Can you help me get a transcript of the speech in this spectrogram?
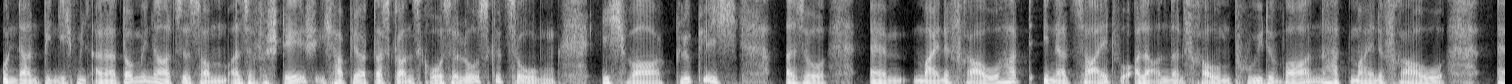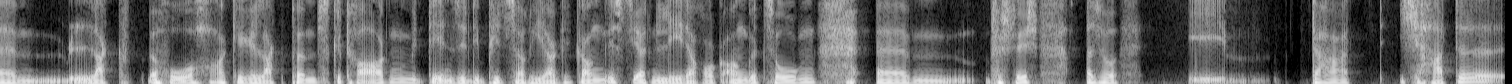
und dann bin ich mit einer Domina zusammen. Also verstehst, ich habe ja das ganz Große losgezogen. Ich war glücklich. Also ähm, meine Frau hat in der Zeit, wo alle anderen Frauen Brüde waren, hat meine Frau ähm, Lack, hochhackige Lackpumps getragen, mit denen sie in die Pizzeria gegangen ist. Die hat einen Lederrock angezogen. Ähm, verstehst? Also da, ich hatte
